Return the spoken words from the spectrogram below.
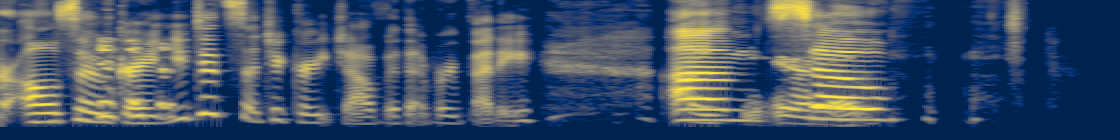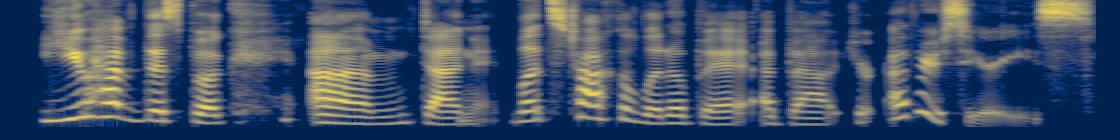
were all so great. You did such a great job with everybody. Um, so you have this book um done. Let's talk a little bit about your other series.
